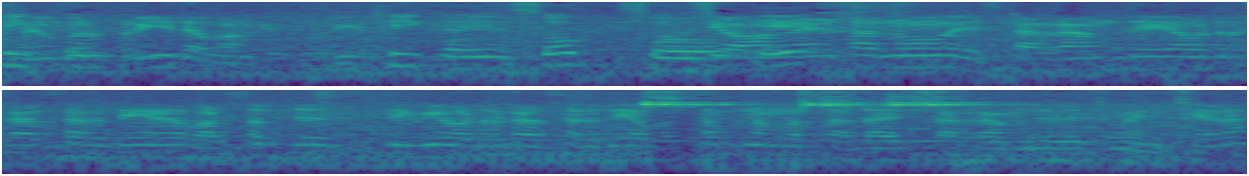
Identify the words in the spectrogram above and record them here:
ਬਿਲਕੁਲ ਫ੍ਰੀ ਦੇਵਾਂਗੇ ਕੋਰੀਅਰ ਠੀਕ ਹੈ ਜੀ ਸੋ ਸੋ ਤੁਸੀਂ ਆਨਲਾਈਨ ਸਾਨੂੰ ਇੰਸਟਾਗ੍ਰam ਤੇ ਆਰਡਰ ਕਰ ਸਕਦੇ ਆ WhatsApp ਤੇ ਵੀ ਆਰਡਰ ਕਰ ਸਕਦੇ ਆ WhatsApp ਨੰਬਰ ਸਾਡਾ ਇੰਸਟਾਗ੍ਰam ਦੇ ਵਿੱਚ ਮੈਂਸ਼ਨ ਆ।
